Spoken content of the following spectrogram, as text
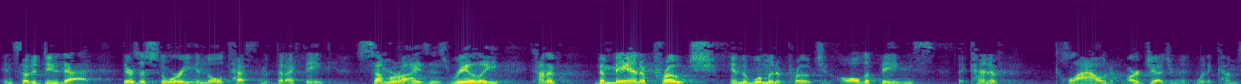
And so to do that, there's a story in the Old Testament that I think summarizes really kind of the man approach and the woman approach and all the things that kind of cloud our judgment when it comes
